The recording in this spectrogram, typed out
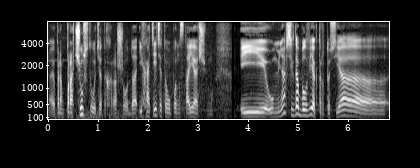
э, прям прочувствовать это хорошо, да, и хотеть этого по-настоящему. И у меня всегда был вектор, то есть я,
